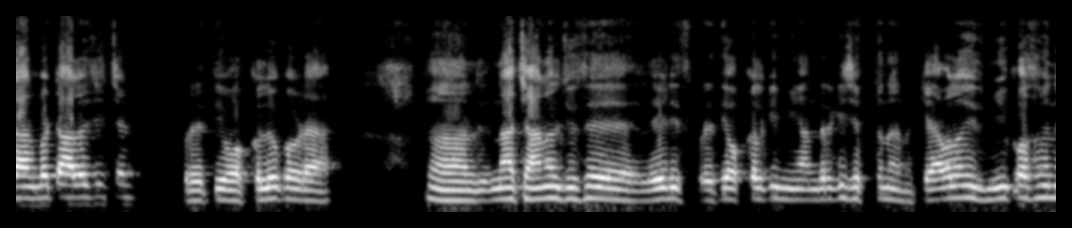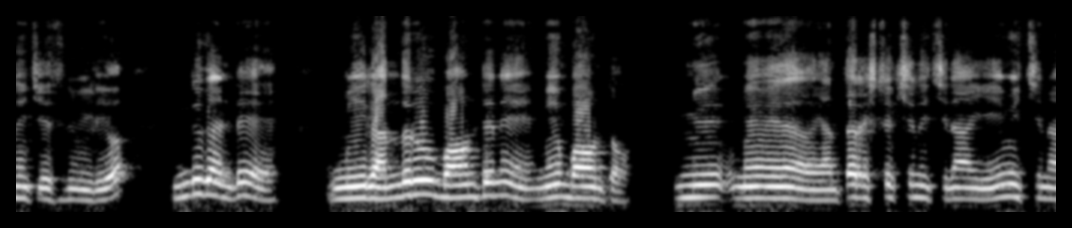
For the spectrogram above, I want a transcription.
దాన్ని బట్టి ఆలోచించండి. ప్రతి ఒక్కరు కూడా నా ఛానల్ చూసే లేడీస్ ప్రతి ఒక్కరికి మీ అందరికీ చెప్తున్నాను. కేవలం ఇది మీకోసమే నేను చేసిన వీడియో. ఎందుకంటే మీరు అందరూ బాగుంటేనే మేము బాగుంటాం. మీ మేము ఎంత రెస్ట్రిక్షన్ ఇచ్చినా ఏమి ఇచ్చినా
